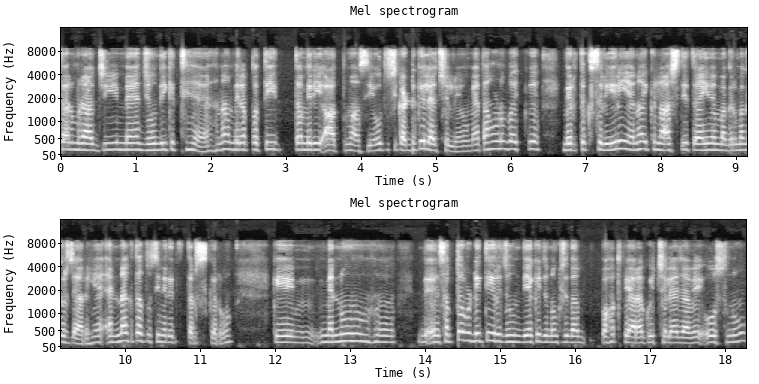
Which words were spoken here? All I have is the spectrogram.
ਧਰਮਰਾਜ ਜੀ, ਮੈਂ ਜਿਉਂਦੀ ਕਿੱਥੇ ਹੈ? ਹਨਾ, ਮੇਰਾ ਪਤੀ ਤਾਂ ਮੇਰੀ ਆਤਮਾ ਸੀ, ਉਹ ਤੁਸੀਂ ਕੱਢ ਕੇ ਲੈ ਚੱਲੇ ਹੋ। ਮੈਂ ਤਾਂ ਹੁਣ ਇੱਕ ਮਿਰਤਕ ਸਰੀਰ ਹੀ ਹੈ ਨਾ, ਇੱਕ ਲਾਸ਼ ਦੀ ਤਰ੍ਹਾਂ ਹੀ ਮੈਂ ਮਗਰ ਮਗਰ ਜਾ ਰਹੀ ਹਾਂ। ਇੰਨਾ ਕੁ ਤਾਂ ਤੁਸੀਂ ਮੇਰੇ ਤੇ ਤਰਸ ਕਰੋ। ਕਿ ਮੈਨੂੰ ਸਭ ਤੋਂ ਵੱਡੀ ਧੀਰਜ ਹੁੰਦੀ ਹੈ ਕਿ ਜਦੋਂ ਕਿਸੇ ਦਾ ਬਹੁਤ ਪਿਆਰਾ ਕੋਈ ਚਲਿਆ ਜਾਵੇ, ਉਸ ਨੂੰ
